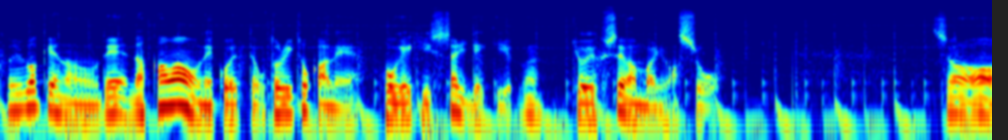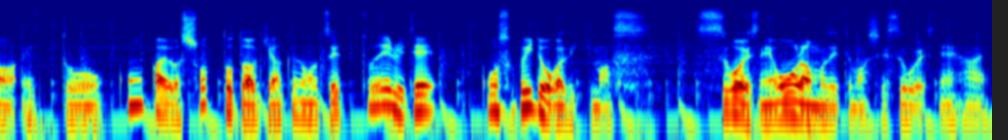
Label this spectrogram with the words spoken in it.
う。というわけなので、仲間をね、こうやっておとりとかね、攻撃したりできる。うん、教育して頑張りましょう。じゃあ、えっと、今回はショットとは逆の ZL で高速移動ができます。すごいですね。オーラも出てまして、すごいですね。はい。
